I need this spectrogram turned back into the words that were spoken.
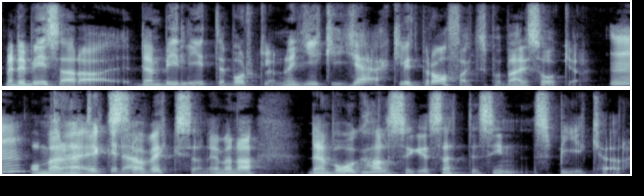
Men det blir så här, den blir lite bortglömd. Den gick jäkligt bra faktiskt på Bergsåker. Mm, Och med den här extra det. växeln, jag menar, den våghalsige sätter sin spik här.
